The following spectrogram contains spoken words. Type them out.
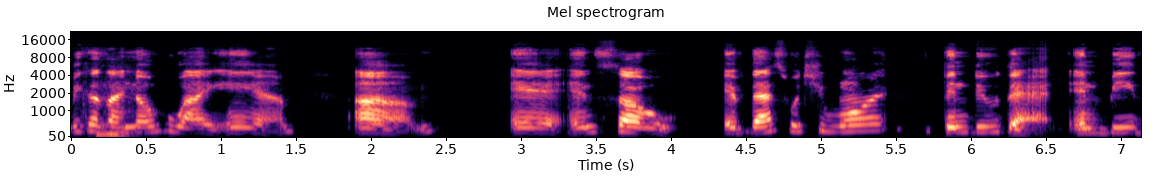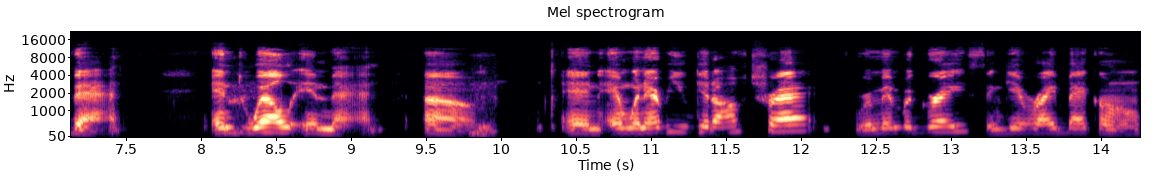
because I Mm. know who I am. Um, and and so if that's what you want, then do that and be that and dwell in that. Um, and and whenever you get off track, remember grace and get right back on.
